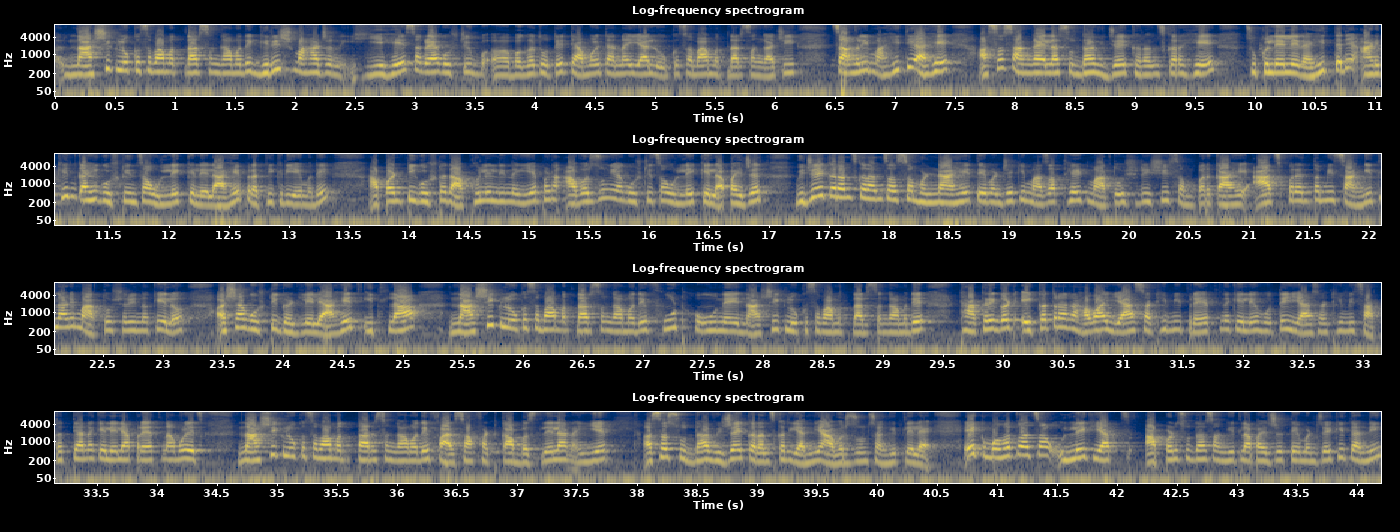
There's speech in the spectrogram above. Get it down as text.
नाशिक लोकसभा मतदारसंघामध्ये गिरीश महाजन हे हे सगळ्या गोष्टी ब- बघत होते. त्यामुळे त्यांना या लोकसभा मतदारसंघाची चांगली माहिती आहे. असं सांगायला सुद्धा विजय करंजकर हे चुकलेले नाहीत. त्यांनी आणखीन काही गोष्टींचा उल्लेख केलेला आहे प्रतिक्रियेमध्ये. आपण ती गोष्ट दाखवलेली नाहीये पण आवर्जून या गोष्टीचा उल्लेख केला पाहिजेत. विजय करंजकरांचं असं म्हणणं आहे ते म्हणजे की माझा थेट मातोश्रीशी संपर्क आहे. आजपर्यंत मी सांगितलं आणि मातोश्रीनं केलं अशा गोष्टी घडलेल्या आहेत. इथला नाशिक लोकसभा मतदारसंघामध्ये फूट होऊ नये नाशिक लोकसभा मतदारसंघामध्ये ठाकरे गट एकत्र राहावा यासाठी मी प्रयत्न केले होते. यासाठी मी सातत्यानं केलेल्या प्रयत्नामुळेच नाशिक लोकसभा मतदारसंघामध्ये फारसा फटका बसलेला नाहीये असं सुद्धा विजय करंजकर यांनी आवर्जून सांगितलेलं आहे. एक महत्त्वाचा उल्लेख यात आपण सुद्धा सांगितला पाहिजे ते म्हणजे की त्यांनी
